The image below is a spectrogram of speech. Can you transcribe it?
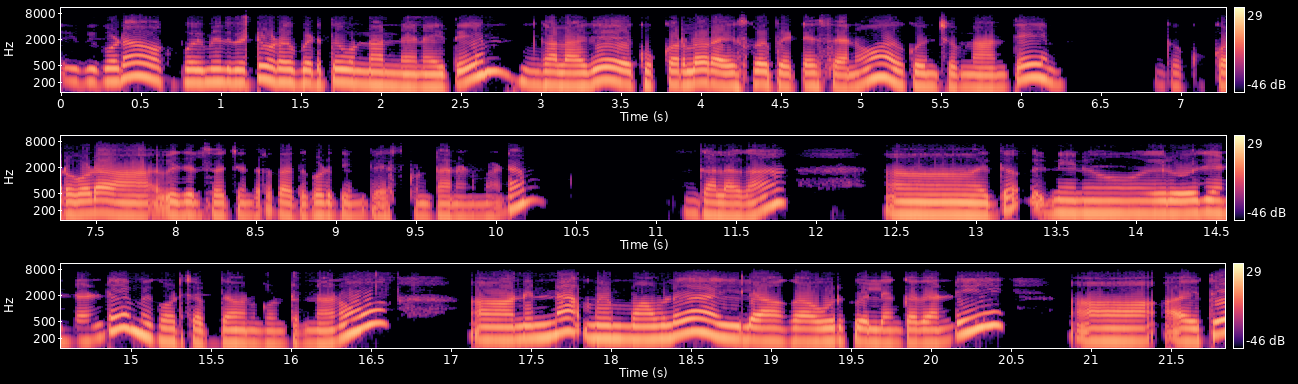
ఇది కూడా ఒక పొయ్యి మీద పెట్టి ఉడకబెడుతూ ఉన్నాను నేనైతే. ఇంకా అలాగే కుక్కర్‌లో రైస్ కూడా పెట్టేశాను అవి కొంచెం నానితే ఇంకా కుక్కర్ కూడా విజిల్స్ వచ్చిన తర్వాత అది కూడా దింపేసుకుంటాను అనమాట ఇంకా అలాగా ఇదో నేను ఈరోజు ఏంటంటే మీకు ఒకటి చెప్దాం అనుకుంటున్నాను. నిన్న మేము మామూలుగా ఇలాగా ఊరికి వెళ్ళాం కదండీ! అయితే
